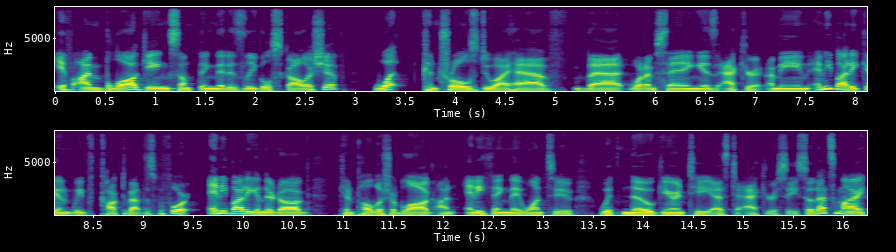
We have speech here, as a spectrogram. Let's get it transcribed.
If I'm blogging something that is legal scholarship, what controls do I have that what I'm saying is accurate? I mean, anybody can, we've talked about this before, anybody and their dog can publish a blog on anything they want to with no guarantee as to accuracy. So that's my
